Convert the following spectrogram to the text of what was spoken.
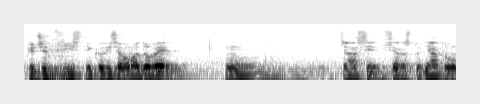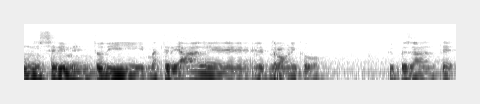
più jazzistico, diciamo, ma dove mm, già si, si era studiato un inserimento di materiale elettronico più pesante.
